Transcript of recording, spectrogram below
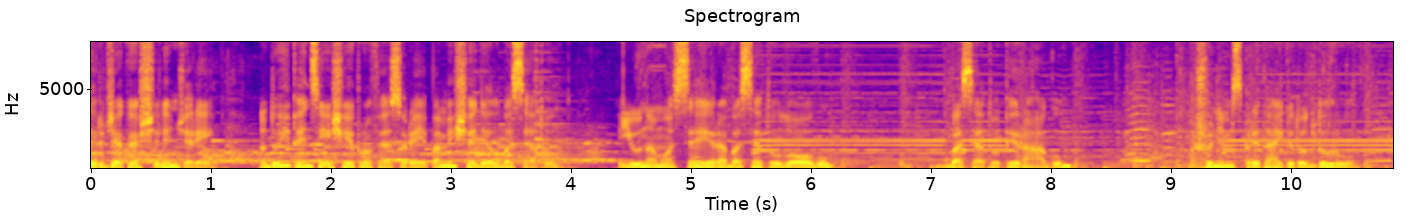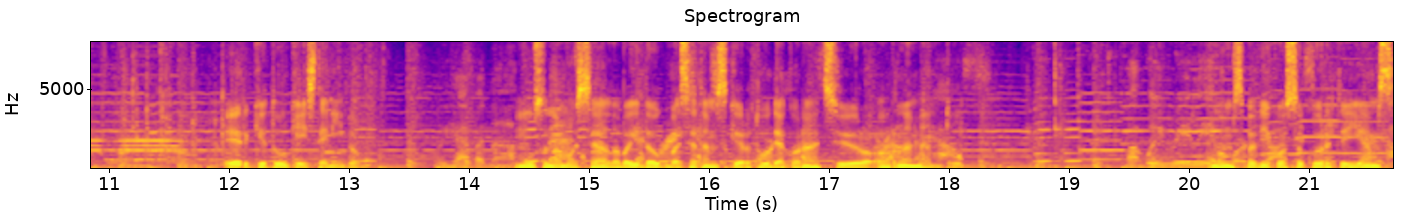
ir Džekas Šilindžeriai, du į pensiją išėję profesoriai, pamišę dėl basetų. Jų namuose yra basetų lovų, basetų piragų, šunims pritaikytų durų ir kitų keistenybių. Mūsų namuose labai daug basetams skirtų dekoracijų ir ornamentų. Mums pavyko sukurti jiems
